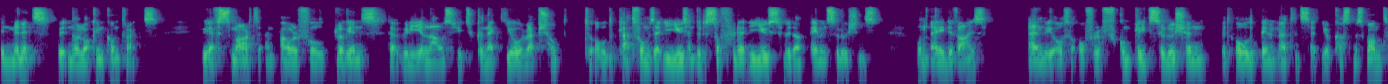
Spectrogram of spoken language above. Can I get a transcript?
in minutes with no locking contracts. We have smart and powerful plugins that really allows you to connect your web shop to all the platforms that you use and to the software that you use with our payment solutions on any device. And we also offer a complete solution with all the payment methods that your customers want,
